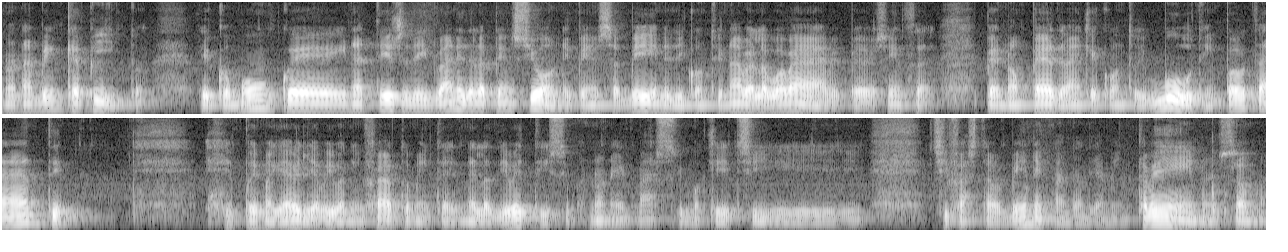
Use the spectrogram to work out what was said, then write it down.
non ha ben capito, che comunque in attesa dei due anni della pensione pensa bene di continuare a lavorare per, senza, per non perdere anche contributi importanti, e poi magari gli arriva l'infarto mentre nella direttissima, non è il massimo che ci, ci fa stare bene quando andiamo in treno, insomma.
